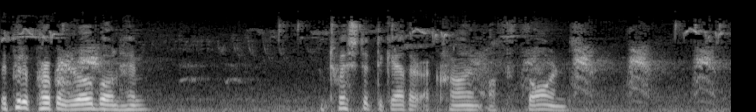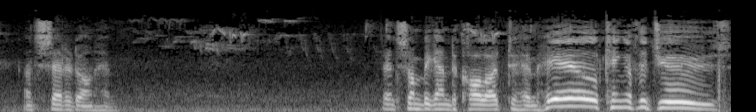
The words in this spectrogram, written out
They put a purple robe on him and twisted together a crown of thorns and set it on him. Then some began to call out to him, Hail, King of the Jews!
